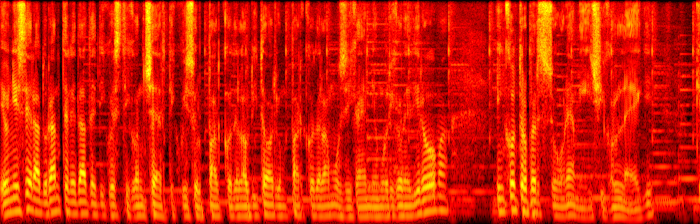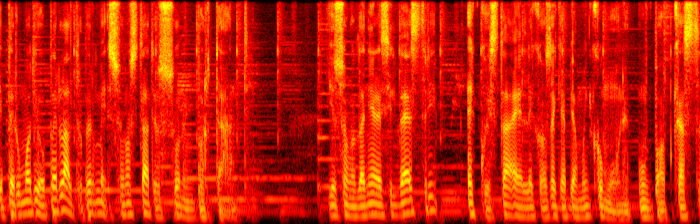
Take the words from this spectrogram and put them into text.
E ogni sera durante le date di questi concerti qui sul palco dell'Auditorium Parco della Musica Ennio Morricone di Roma, incontro persone, amici, colleghi, che per un motivo o per l'altro per me sono state o sono importanti. Io sono Daniele Silvestri e questa è Le cose che abbiamo in comune, un podcast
